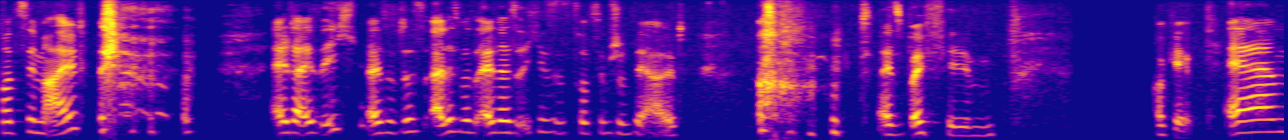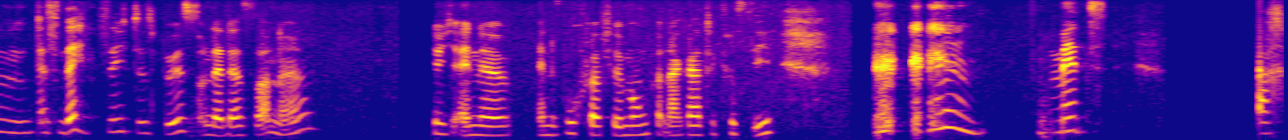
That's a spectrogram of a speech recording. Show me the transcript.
trotzdem alt. älter als ich. Also das alles, was älter als ich ist, ist trotzdem schon sehr alt. also bei Filmen. Okay. Ähm, das nennt sich Das Böse unter der Sonne. Natürlich eine, eine Buchverfilmung von Agathe Christie. Mit ach,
